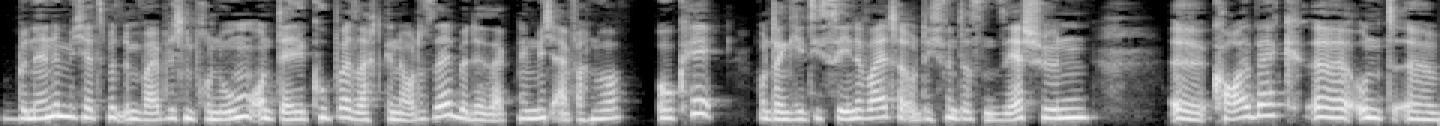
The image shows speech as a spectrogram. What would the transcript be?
benenne mich jetzt mit einem weiblichen Pronomen und Dale Cooper sagt genau dasselbe. Der sagt nämlich einfach nur okay. Und dann geht die Szene weiter. Und ich finde das einen sehr schönen äh, Callback äh, und äh,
